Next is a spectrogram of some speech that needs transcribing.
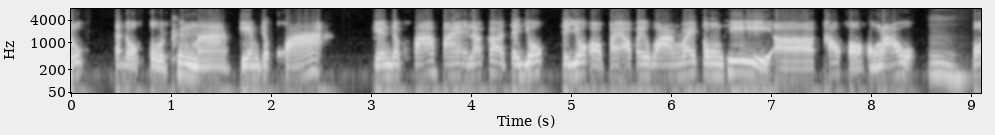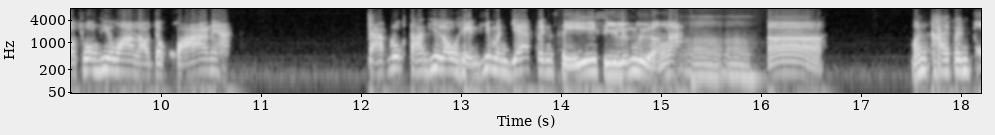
ลุกกระดกตูดขึ้นมา เกมจะคว้า เกมจะคว้าไปแล้วก็จะยกจะยกออกไปเอาไปวางไว้ตรงที่ เอ่อเข้าของของเราอืมพอช่วงที่ว่าเราจะคว้าเนี่ย จากลูกตาลที่เราเห็นที่มันแยกเป็นสีสีเหลืองๆอะอ่าอ่าเออมันกลายเป็นผ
